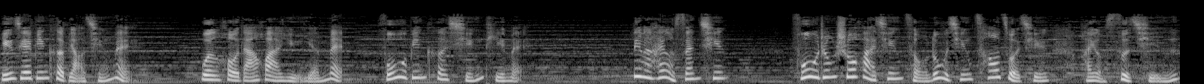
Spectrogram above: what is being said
迎接宾客表情美，问候答话语言美，服务宾客形体美。另外还有三轻，服务中说话轻、走路轻、操作轻，还有四勤，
